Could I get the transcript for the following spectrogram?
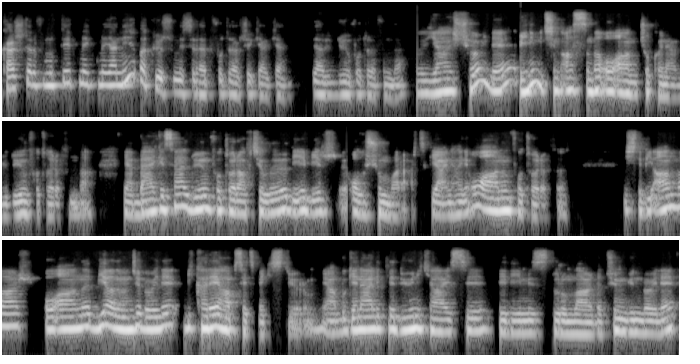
karşı tarafı mutlu etmek mi? Yani niye bakıyorsun mesela bir fotoğraf çekerken? Yani düğün fotoğrafında. Ya şöyle benim için aslında o an çok önemli düğün fotoğrafında. Ya yani belgesel düğün fotoğrafçılığı diye bir oluşum var artık. Yani hani o anın fotoğrafı işte bir an var. O anı bir an önce böyle bir kareye hapsetmek istiyorum. Yani bu genellikle düğün hikayesi dediğimiz durumlarda tüm gün böyle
